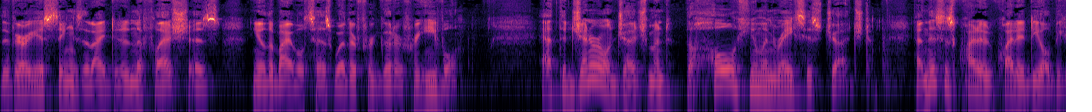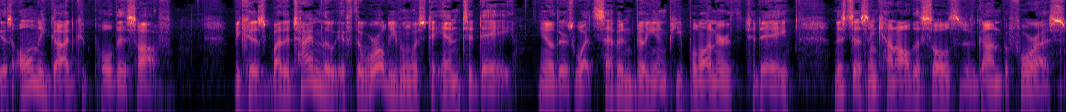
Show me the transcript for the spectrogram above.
the various things that I did in the flesh, as you know the Bible says, whether for good or for evil. At the general judgment, the whole human race is judged. And this is quite a quite a deal because only God could pull this off. Because by the time the if the world even was to end today, you know, there's what, seven billion people on earth today. This doesn't count all the souls that have gone before us.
